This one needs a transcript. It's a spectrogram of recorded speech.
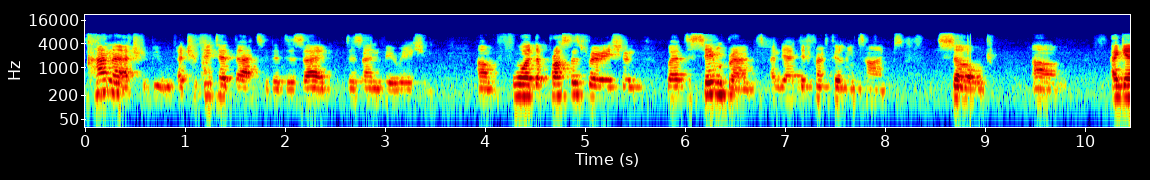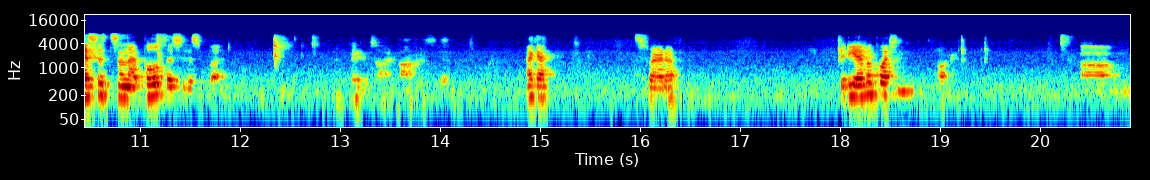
kind of attribute, attributed that to the design design variation. Um, for the process variation, we had the same brands and they had different filling times. So um, I guess it's an hypothesis, but I think it's a hypothesis. okay, it's fair enough. Did you have a question? Or- Um,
